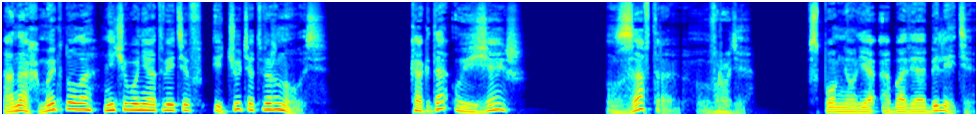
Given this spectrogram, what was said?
Она хмыкнула, ничего не ответив, и чуть отвернулась. «Когда уезжаешь?» «Завтра, вроде». Вспомнил я об авиабилете.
